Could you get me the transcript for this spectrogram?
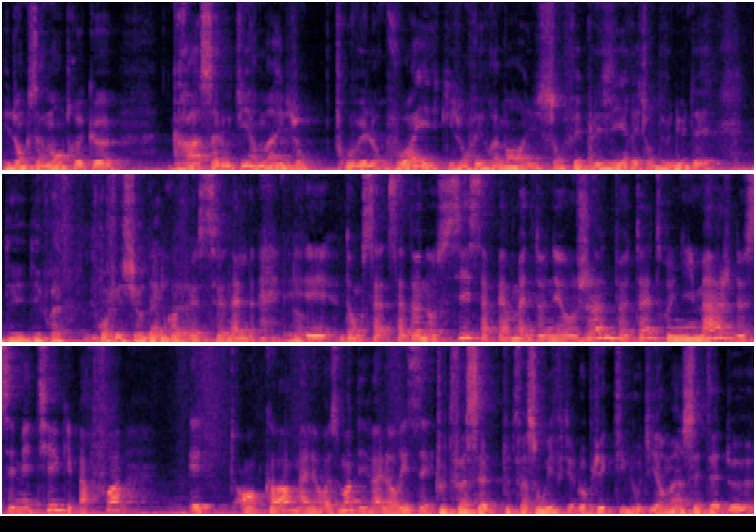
et donc ça montre que grâce à l'outil en main, ils ont trouvé leur voie et qu'ils ont fait vraiment, ils se sont fait plaisir et sont devenus des, des, vrais professionnels. Des professionnels. Et donc ça, ça, donne aussi, ça permet de donner aux jeunes peut-être une image de ces métiers qui parfois est encore malheureusement dévalorisé. De toute façon, oui, l'objectif de l'outil en main, c'était de,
